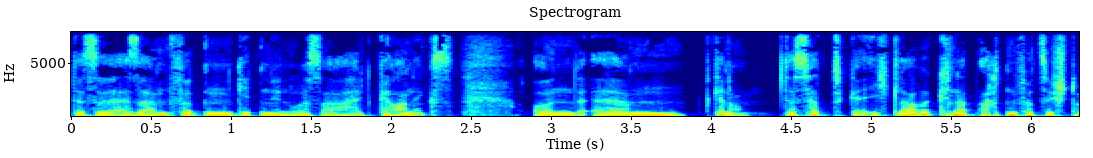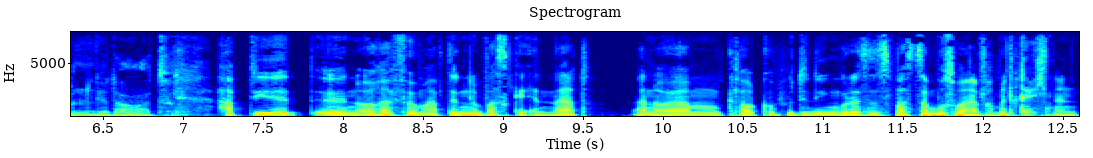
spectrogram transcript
Das, also am 4. geht in den USA halt gar nichts. Und ähm, genau, das hat, ich glaube, knapp 48 Stunden gedauert. Habt ihr in eurer Firma, habt ihr denn was geändert an eurem Cloud Computing Ding oder ist es was, da muss man einfach mit rechnen?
